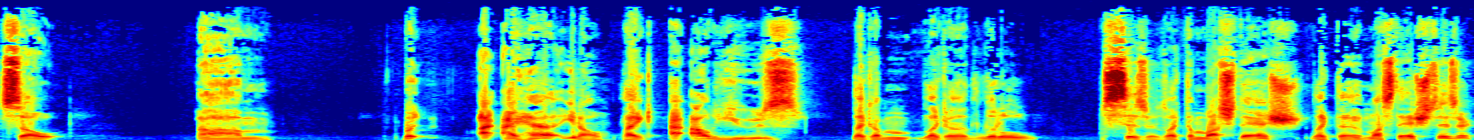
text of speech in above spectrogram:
So, um, but I, I have, you know, like I, will use like a like a little scissors, like the mustache, like the mm-hmm. mustache scissor.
